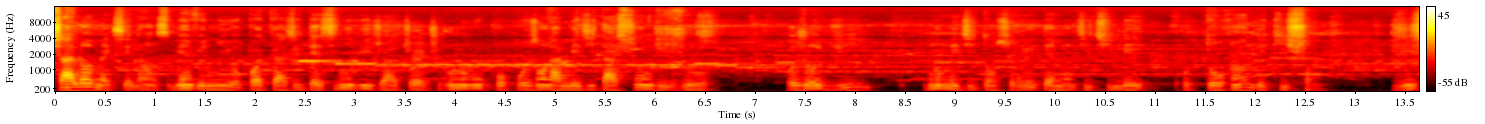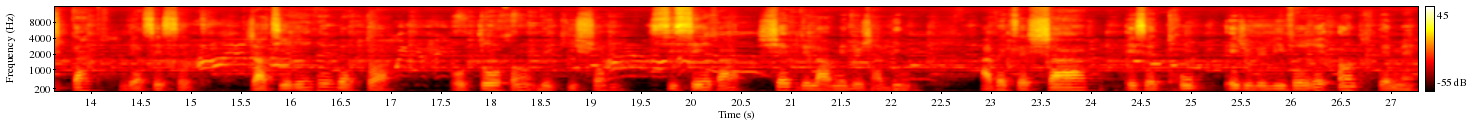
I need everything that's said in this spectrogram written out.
Shalom Excellence, bienvenue au podcast de Destiny Virtual Church où nous vous proposons la méditation du jour. Aujourd'hui, nous méditons sur le thème intitulé Au torrent de Kishon. Juge 4, verset 7. J'attirerai vers toi, au torrent de Kishon, Sisera, chef de l'armée de Jabin, avec ses chars et ses troupes, et je le livrerai entre tes mains.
